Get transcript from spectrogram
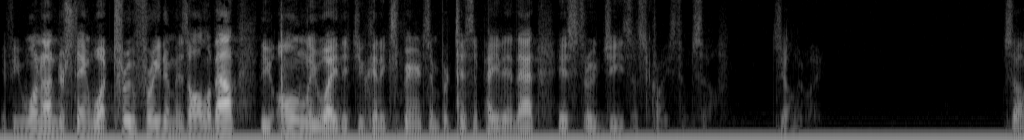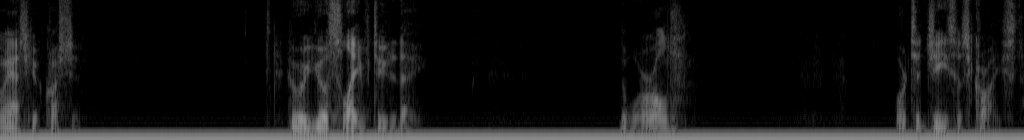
if you want to understand what true freedom is all about, the only way that you can experience and participate in that is through Jesus Christ Himself. It's the only way. So let me ask you a question Who are you a slave to today? The world or to Jesus Christ?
